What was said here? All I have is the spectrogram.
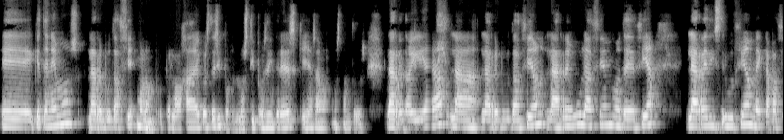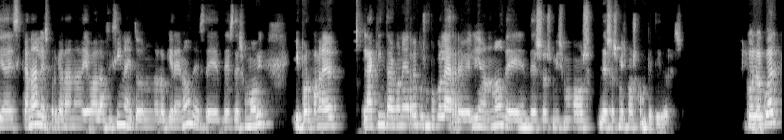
eh, que tenemos, la reputación, bueno, por la bajada de costes y por los tipos de interés que ya sabemos cómo están todos. La rentabilidad, la, reputación, la regulación, como te decía, la redistribución de capacidades y canales, porque ahora nadie va a la oficina y todo el mundo lo quiere, ¿no? Desde, desde su móvil. Y por poner la quinta con R, pues un poco la rebelión, ¿no? De, de esos, mismos, de esos mismos competidores. Con lo cual,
